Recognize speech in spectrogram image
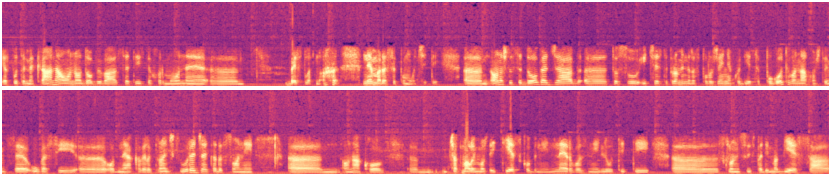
jer putem ekrana ono dobiva sve te iste hormone e, besplatno, ne mora se pomučiti. E, ono što se događa, e, to su i česte promjene raspoloženja kod djece, pogotovo nakon što im se ugasi od nekakav elektronički uređaj, tada su oni onako čak malo i možda i tjeskobni, nervozni, ljutiti, skloni su ispadima bijesa,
